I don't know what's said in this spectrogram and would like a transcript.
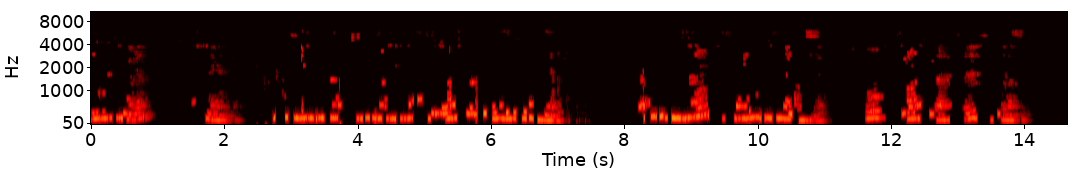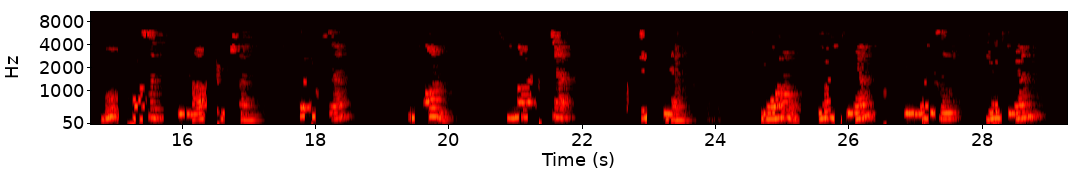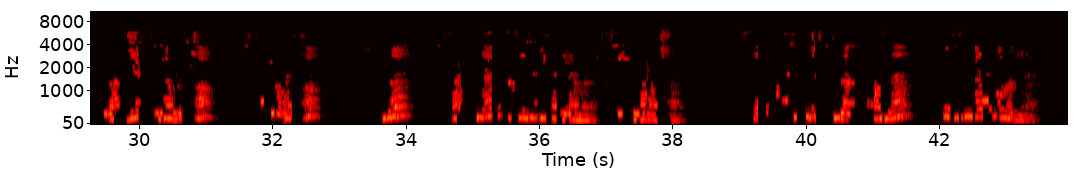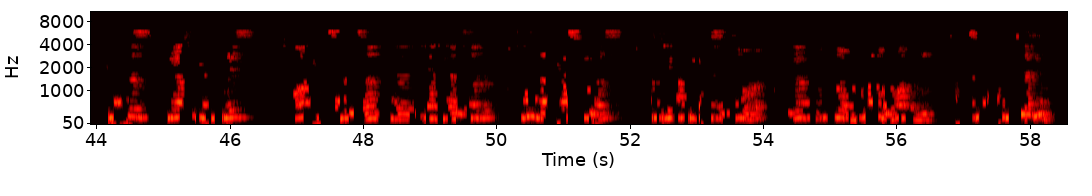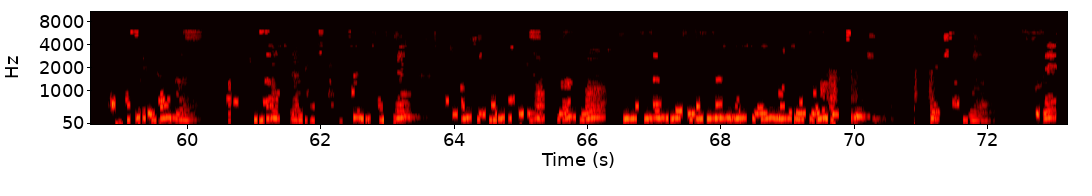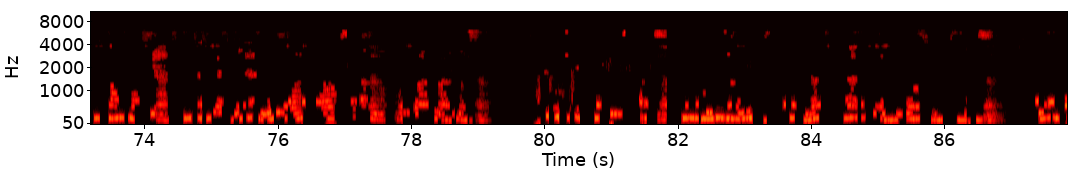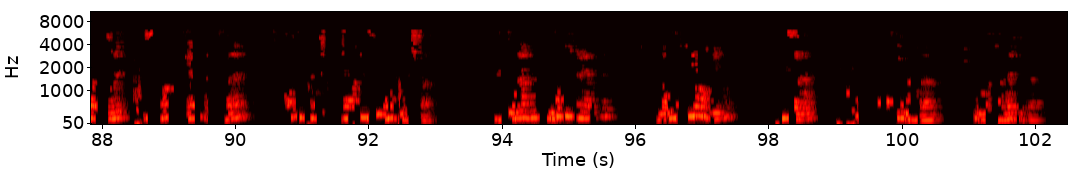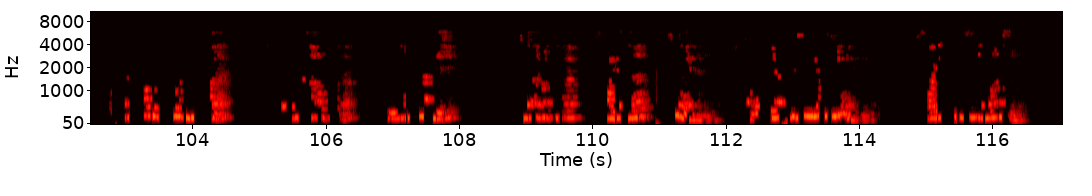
이해하면 네. 내가 지금과 내가 내가 그렇게 얘기해야 돼요. 그냥 사람이 생각이 없어요. 또 그런 시간을 지나서 뭐 벌써 이거 그렇죠. 그래서 이건 이거가 진짜 그냥 이거 이거 그냥 이거 그냥 이거 그냥 va dire Seigneur le sera, tu le resteras. Non, là, ça fait du décalé la main, et tu la lâcheras. Et c'est pas du tout ce qui va prendre là, que tu vas la prendre là. Entonces, de pontos desastrosamente assim, Thank you. olan bu hayatı yanlışlığa alıyor. İnsanın hayatında, umutlarında da, kafasında da, kafasında da, umutlarında da, kafasında hayatına sığmayabilir. Hayatına düşünmeyi sığmayabilir. Hayatına düşünmeyi sığmayabilir.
